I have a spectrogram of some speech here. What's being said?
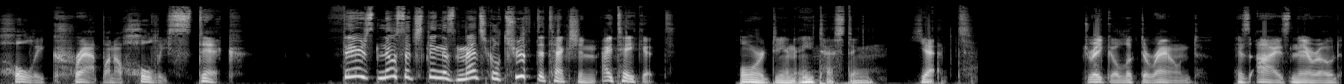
Holy crap on a holy stick. There's no such thing as magical truth detection, I take it. Or DNA testing. Yet. Draco looked around. His eyes narrowed.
